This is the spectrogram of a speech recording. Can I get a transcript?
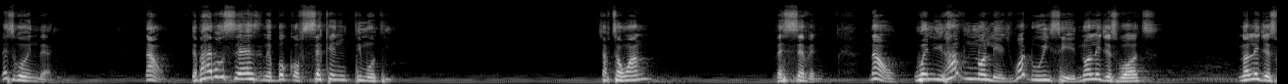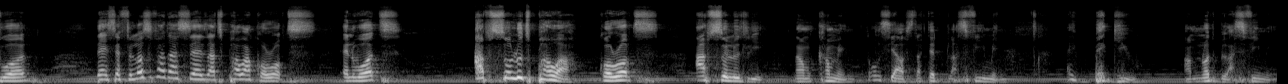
Let's go in there. Now, the Bible says in the book of Second Timothy, chapter 1, verse 7. Now, when you have knowledge, what do we say? Knowledge is what? Knowledge is what? There's a philosopher that says that power corrupts. And what? Absolute power corrupts absolutely. Now I'm coming. Don't say I've started blaspheming. I beg you. I'm not blaspheming.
